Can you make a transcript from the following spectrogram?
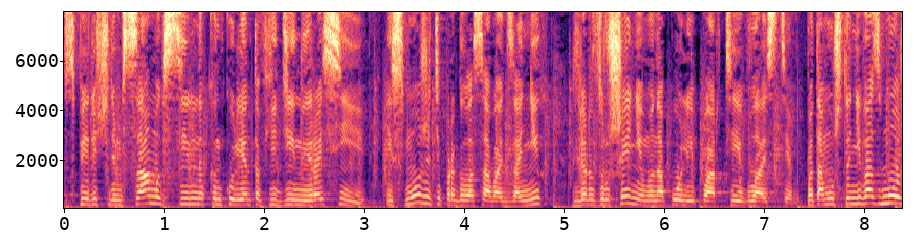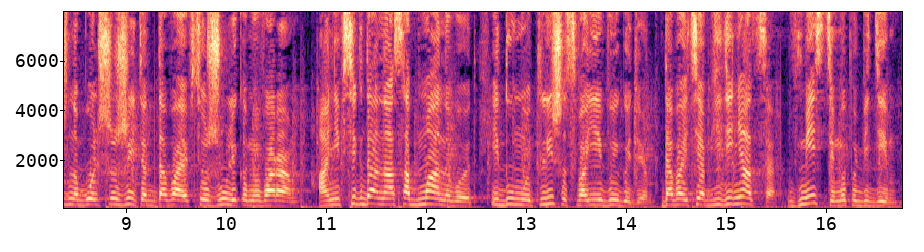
с перечнем самых сильных конкурентов «Единой России» и сможете проголосовать за них для разрушения монополии партии и власти. Потому что невозможно больше жить, отдавая все жуликам и ворам. Они всегда нас обманывают и думают лишь о своей выгоде. Давайте объединяться, вместе мы победим.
